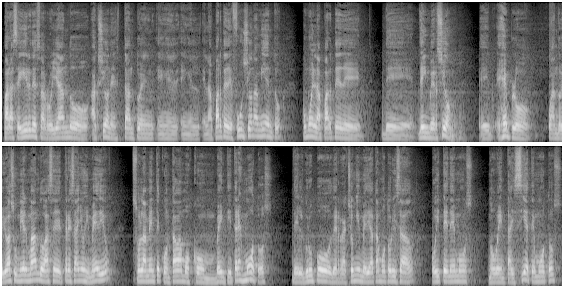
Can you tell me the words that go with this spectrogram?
para seguir desarrollando acciones, tanto en, en la parte de funcionamiento, como en la parte de, inversión. Eh, ejemplo, cuando yo asumí el mando hace tres años y medio, solamente contábamos con 23 motos del grupo de reacción inmediata motorizado. Hoy tenemos 97 motos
